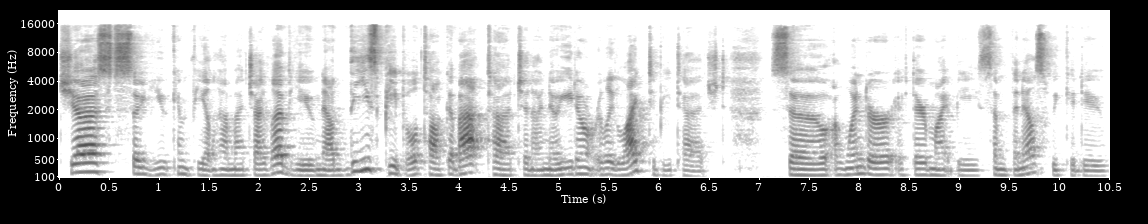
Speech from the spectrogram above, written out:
just so you can feel how much I love you. Now, these people talk about touch, and I know you don't really like to be touched. So I wonder if there might be something else we could do.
